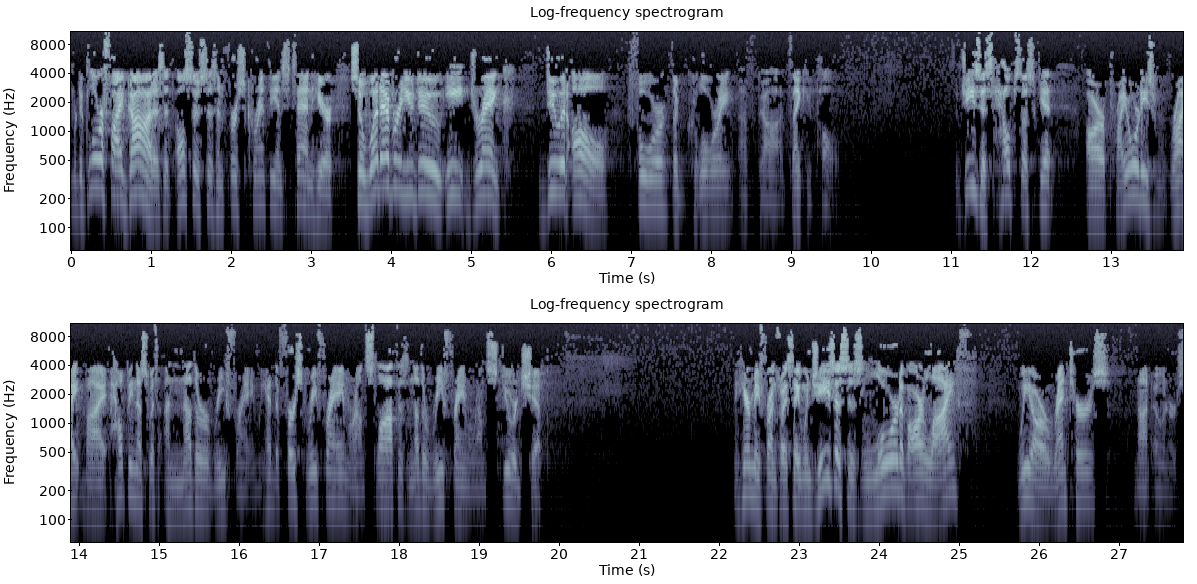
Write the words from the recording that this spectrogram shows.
We're to glorify God, as it also says in 1 Corinthians 10 here. So, whatever you do, eat, drink, do it all for the glory of God. Thank you, Paul. Jesus helps us get our priorities right by helping us with another reframe. We had the first reframe around sloth, there's another reframe around stewardship. hear me, friends, when I say when Jesus is Lord of our life, We are renters, not owners.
